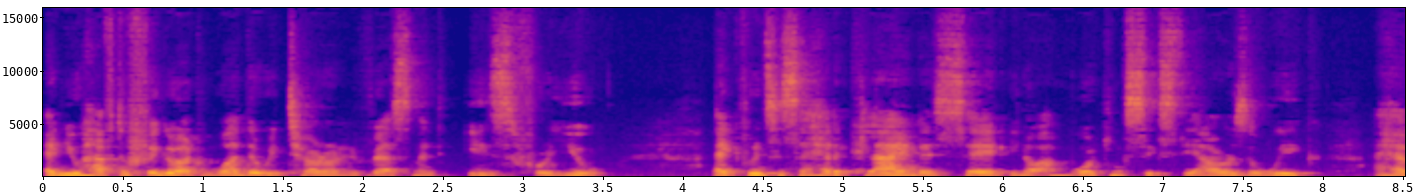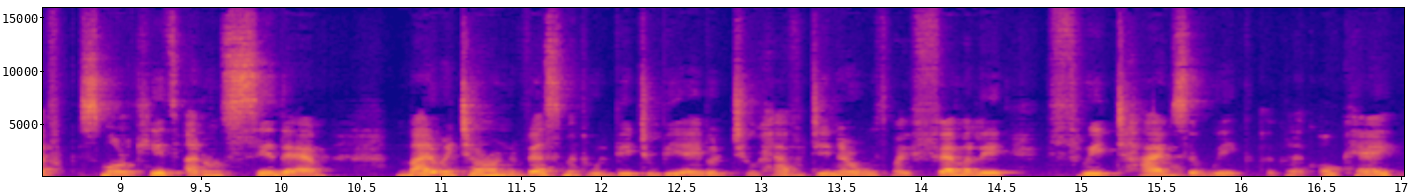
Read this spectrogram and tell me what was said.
And you have to figure out what the return on investment is for you. Like, for instance, I had a client that said, You know, I'm working 60 hours a week. I have small kids. I don't see them. My return on investment will be to be able to have dinner with my family three times a week. I'm like, okay.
